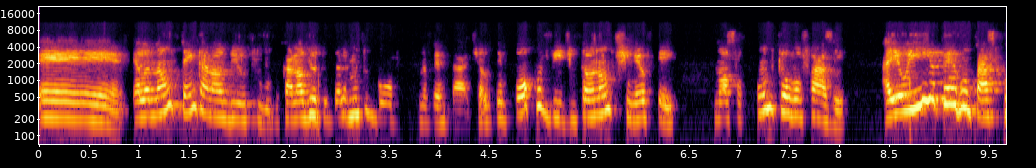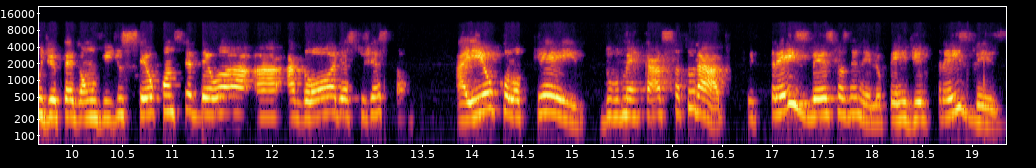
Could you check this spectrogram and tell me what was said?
é, ela não tem canal do YouTube. O canal do YouTube é muito bobo, na verdade. Ela tem pouco vídeo, então eu não tinha. Eu fiquei, nossa, como que eu vou fazer? Aí eu ia perguntar se podia pegar um vídeo seu quando você deu a, a, a glória, a sugestão. Aí eu coloquei do mercado saturado. Fui três vezes fazendo ele. Eu perdi ele três vezes.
